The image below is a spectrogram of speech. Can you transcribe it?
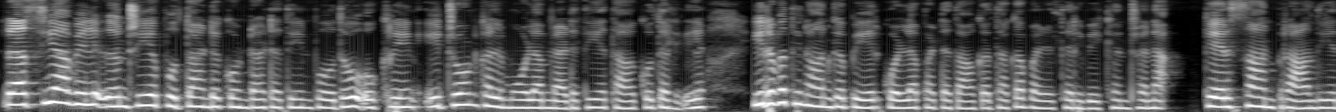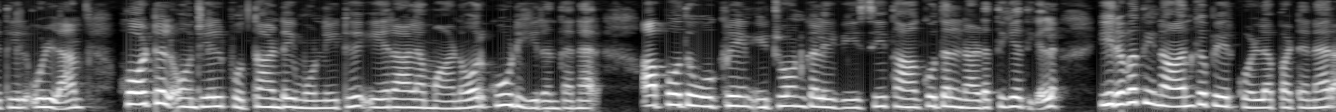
ரஷ்யாவில் இன்றைய புத்தாண்டு கொண்டாட்டத்தின் போது உக்ரைன் இட்ரோன்கள் மூலம் நடத்திய தாக்குதலில் இருபத்தி நான்கு பேர் கொல்லப்பட்டதாக தகவல் தெரிவிக்கின்றன. கெர்சான் பிராந்தியத்தில் உள்ள ஹோட்டல் ஒன்றில் புத்தாண்டை முன்னிட்டு ஏராளமானோர் கூடியிருந்தனர். அப்போது உக்ரைன் இட்ரோன்களை வீசி தாக்குதல் நடத்தியதில் இருபத்தி நான்கு பேர் கொல்லப்பட்டனர்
